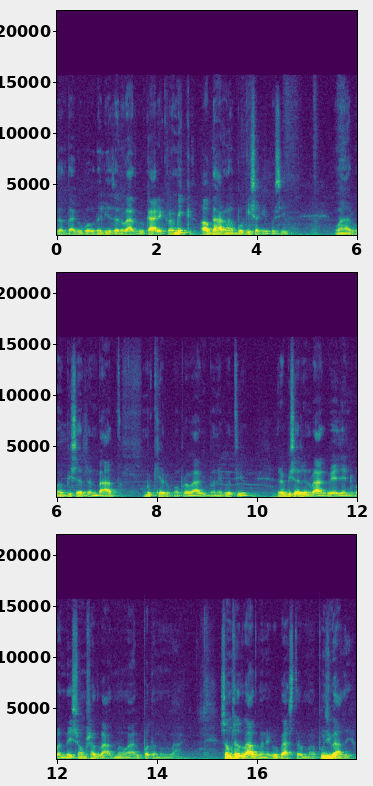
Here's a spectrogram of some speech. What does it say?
जनताको बहुदलीय जनवादको कार्यक्रमिक अवधारणा बोकिसकेपछि उहाँहरूमा विसर्जनवाद मुख्य रूपमा प्रभावी बनेको थियो र विसर्जनवादको एजेन्ट बन्दै संसदवादमा उहाँहरू पतन हुनुभयो संसदवाद भनेको वास्तवमा पुँजीवादै हो।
